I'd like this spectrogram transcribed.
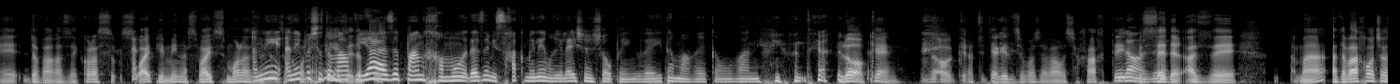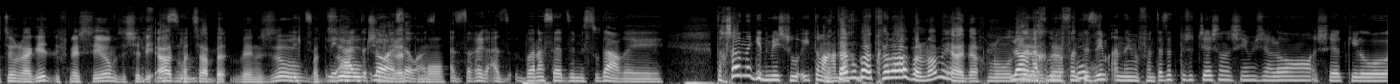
אה, דבר הזה, כל ה swipe ימינה, swipe שמאלה, זה אני, זה אני חולני, פשוט זה אמרתי, דפוק." יא, איזה פן חמוד, איזה משחק מילים, relationshopping, ואיתמר אה, כמובן יודע. לא, כן. לא, רציתי להגיד זה שבוע שעבר, אבל שכחתי. לא, זה- בסדר, אז אה, מה? הדבר האחרון שרצינו להגיד לפני סיום, זה שליעד. מצא בן זוג, בת זוג, לא, שנראית זהו, אז- כמו... אז רגע, אז בוא נעשה את זה מסודר. אה, תחשוב נגיד מישהו, איתמר, נתנו אנחנו... בהתחלה, אבל מה מיד? אנחנו... לא, זה- אנחנו זה. מפנטזים, אני מפנטזת פשוט שיש אנשים שלא, שכאילו,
